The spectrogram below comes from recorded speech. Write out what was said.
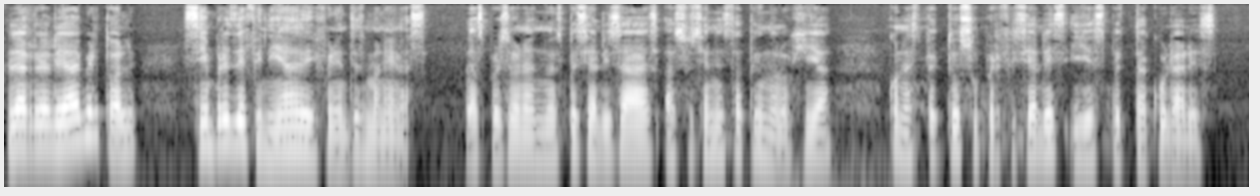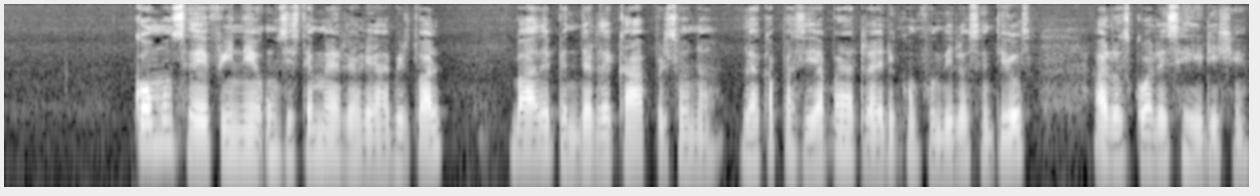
La realidad virtual siempre es definida de diferentes maneras. Las personas no especializadas asocian esta tecnología con aspectos superficiales y espectaculares. ¿Cómo se define un sistema de realidad virtual? Va a depender de cada persona, la capacidad para atraer y confundir los sentidos a los cuales se dirige.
